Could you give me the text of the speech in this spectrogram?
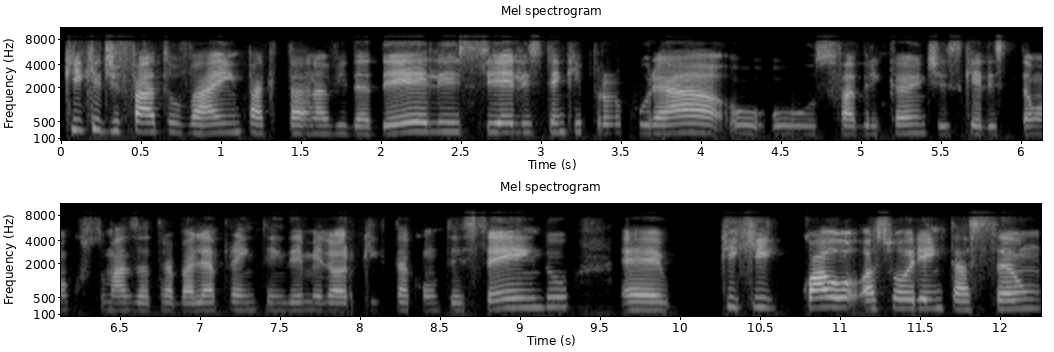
que, que, de fato vai impactar na vida deles, se eles têm que procurar o, os fabricantes que eles estão acostumados a trabalhar para entender melhor o que está acontecendo, é, que, que, qual a sua orientação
